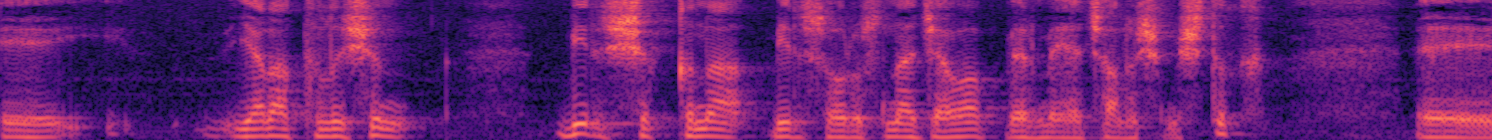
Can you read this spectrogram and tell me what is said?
e, yaratılışın bir şıkkına, bir sorusuna cevap vermeye çalışmıştık. E,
